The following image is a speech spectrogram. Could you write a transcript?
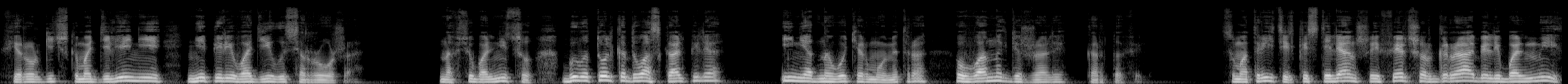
В хирургическом отделении не переводилась рожа. На всю больницу было только два скальпеля и ни одного термометра, в ваннах держали картофель. Смотритель, костелянша и фельдшер грабили больных,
